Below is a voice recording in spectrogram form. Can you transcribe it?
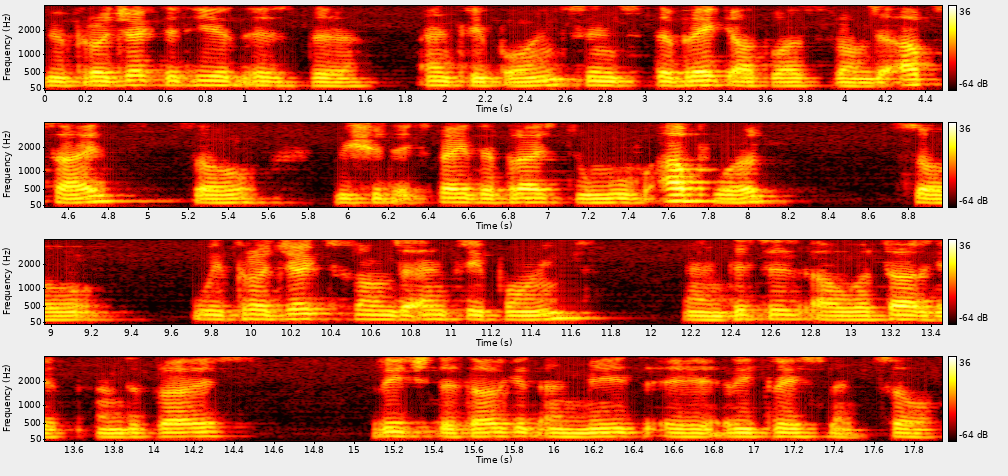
we projected here is the entry point since the breakout was from the upside. So we should expect the price to move upward. So we project from the entry point and this is our target and the price reached the target and made a retracement. So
